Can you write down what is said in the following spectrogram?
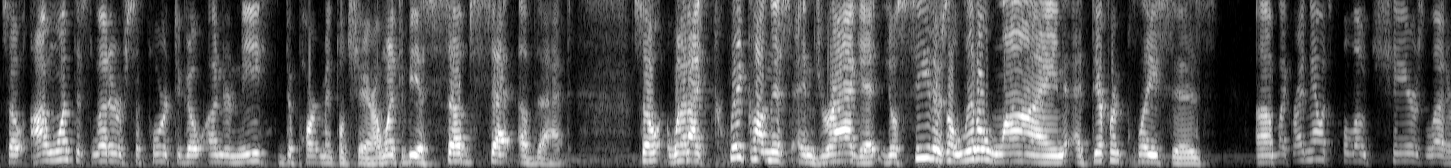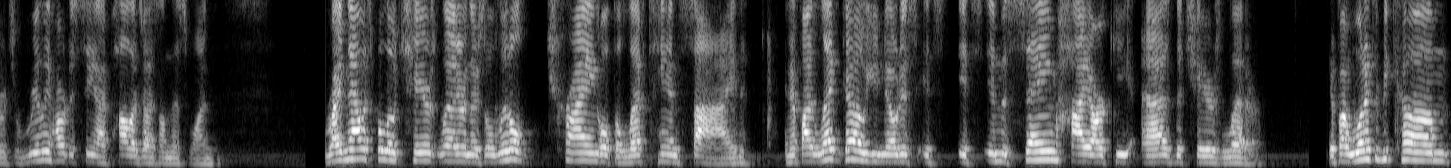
So I want this letter of support to go underneath departmental chair. I want it to be a subset of that. So when I click on this and drag it, you'll see there's a little line at different places. Um, like right now, it's below chair's letter. It's really hard to see. I apologize on this one. Right now, it's below chair's letter, and there's a little triangle at the left-hand side. And if I let go, you notice it's it's in the same hierarchy as the chair's letter. If I want it to become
